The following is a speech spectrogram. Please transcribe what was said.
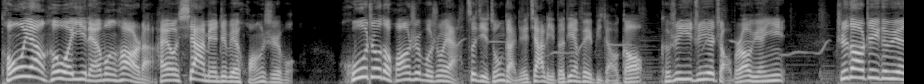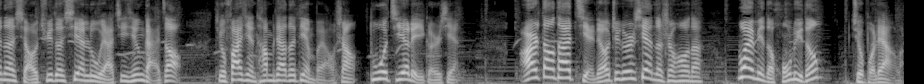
同样和我一脸问号的，还有下面这位黄师傅。湖州的黄师傅说呀，自己总感觉家里的电费比较高，可是一直也找不着原因。直到这个月呢，小区的线路呀进行改造，就发现他们家的电表上多接了一根线。而当他剪掉这根线的时候呢，外面的红绿灯就不亮了，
